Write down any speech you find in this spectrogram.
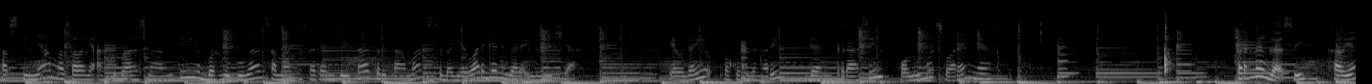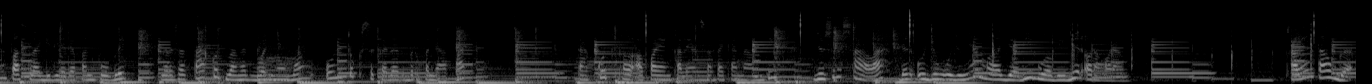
Pastinya masalah yang aku bahas nanti berhubungan sama keseharian kita terutama sebagai warga negara Indonesia. Ya udah yuk fokus dengerin dan kerasin volume suaranya. Pernah nggak sih kalian pas lagi di hadapan publik ngerasa takut banget buat ngomong untuk sekadar berpendapat? Takut kalau apa yang kalian sampaikan nanti justru salah dan ujung-ujungnya malah jadi buah bibir orang-orang. Kalian tahu nggak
